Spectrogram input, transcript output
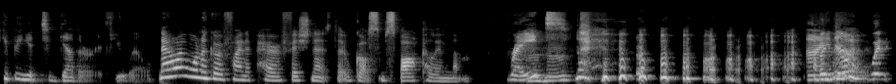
keeping it together, if you will. Now I want to go find a pair of fishnets that have got some sparkle in them. Right? Mhm. I but know. don't when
